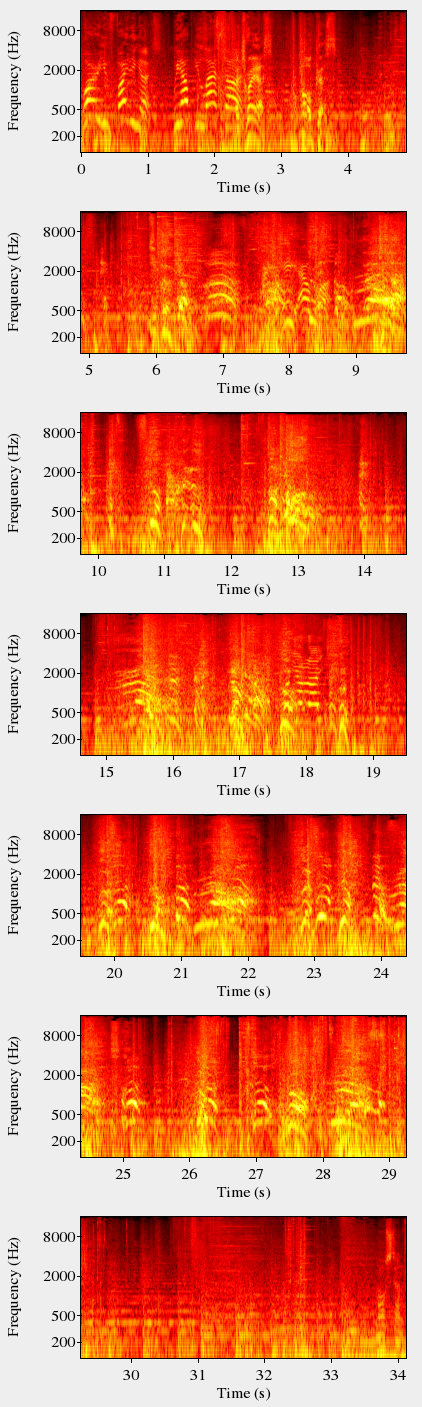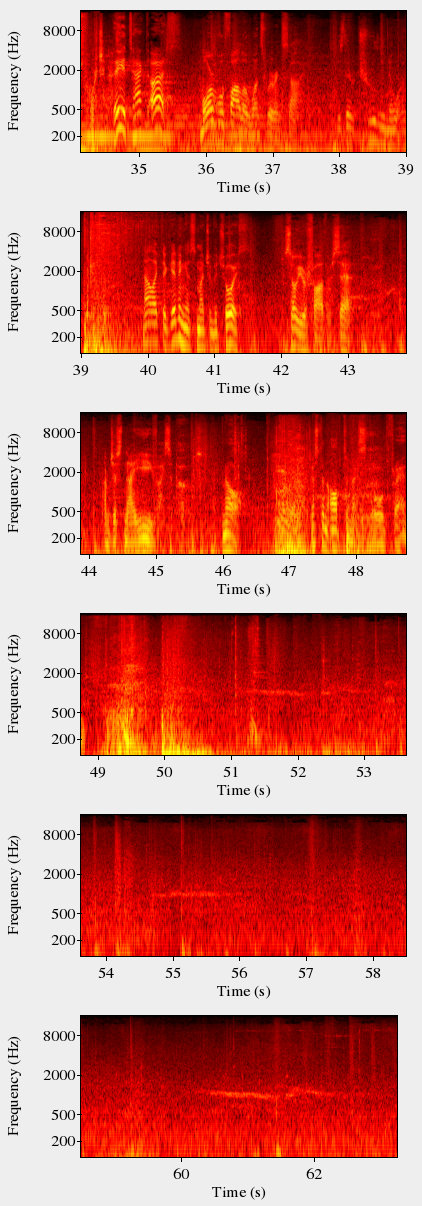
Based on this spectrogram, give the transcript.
Why are you fighting us? We helped you last time. Atreus, focus. Alpha. Most unfortunate. They attacked us. More will follow once we're inside. Is there truly no other? Not like they're giving us much of a choice. So your father said. I'm just naive, I suppose. No. Just an optimist, old friend.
